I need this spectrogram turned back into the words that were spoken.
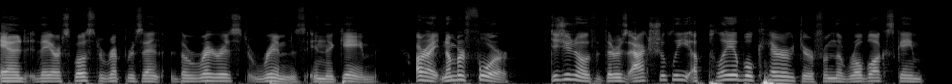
and they are supposed to represent the rarest rims in the game. Alright, number four, did you know that there's actually a playable character from the Roblox game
